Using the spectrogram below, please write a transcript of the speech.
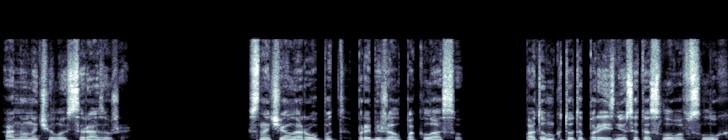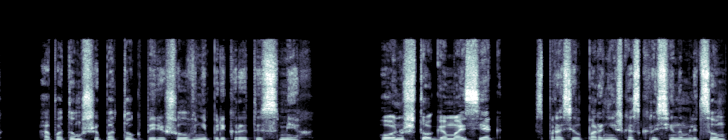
Оно началось сразу же. Сначала ропот пробежал по классу, потом кто-то произнес это слово вслух, а потом шепоток перешел в неприкрытый смех. «Он что, гомосек?» — спросил парнишка с крысиным лицом,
